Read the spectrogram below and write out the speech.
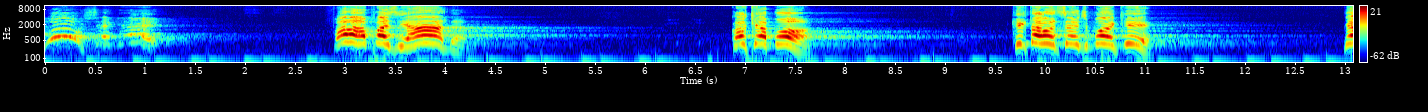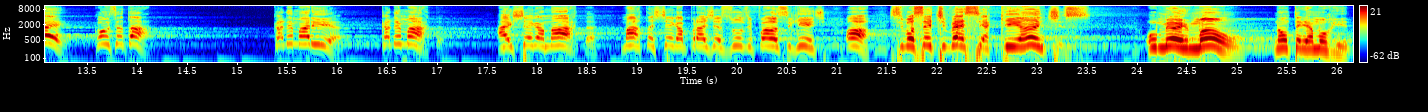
Uh, cheguei! Fala rapaziada! Qual que é a boa? O que está acontecendo de bom aqui? E aí, como você está? Cadê Maria? Cadê Marta? Aí chega Marta. Marta chega para Jesus e fala o seguinte: Ó, se você tivesse aqui antes, o meu irmão não teria morrido.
